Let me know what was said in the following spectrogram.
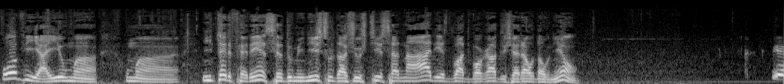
Houve aí uma, uma interferência do ministro da Justiça na área do advogado-geral da União? É,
